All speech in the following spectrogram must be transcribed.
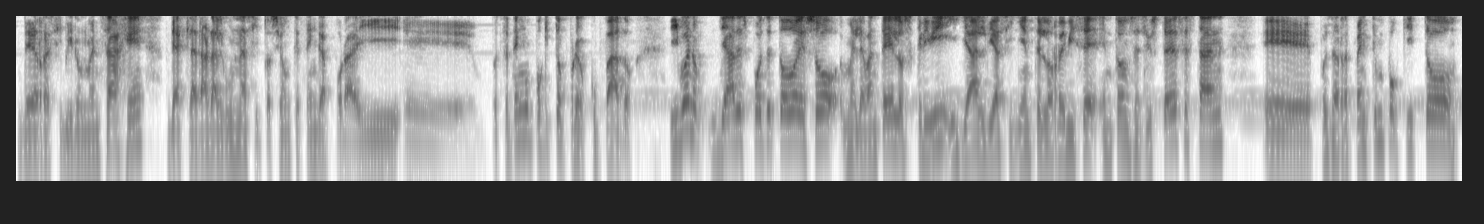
de recibir un mensaje, de aclarar alguna situación que tenga por ahí, eh, pues te tengo un poquito preocupado. Y bueno, ya después de todo eso, me levanté, lo escribí y ya al día siguiente lo revisé. Entonces, si ustedes están, eh, pues de repente un poquito,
